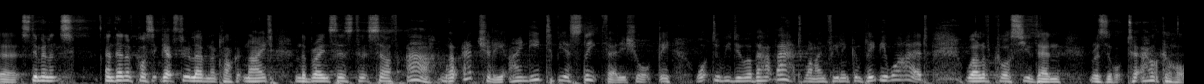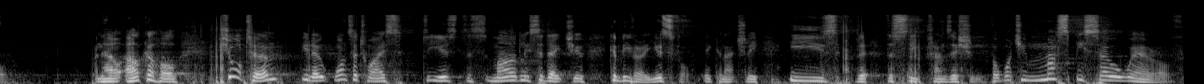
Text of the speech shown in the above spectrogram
uh, stimulants. And then, of course, it gets to 11 o'clock at night, and the brain says to itself, ah, well, actually, I need to be asleep fairly shortly. What do we do about that when I'm feeling completely wired? Well, of course, you then resort to alcohol. Now, alcohol, short term, you know, once or twice to use to mildly sedate you, can be very useful. It can actually ease the, the sleep transition. But what you must be so aware of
